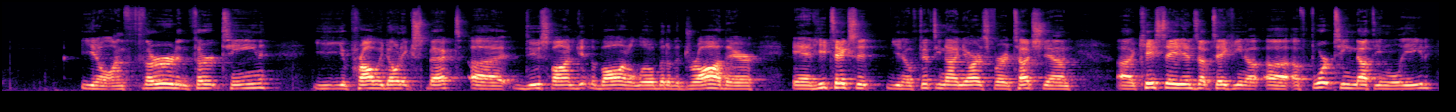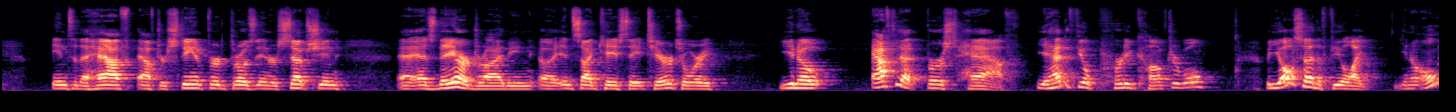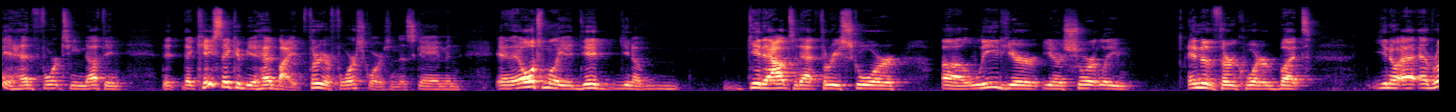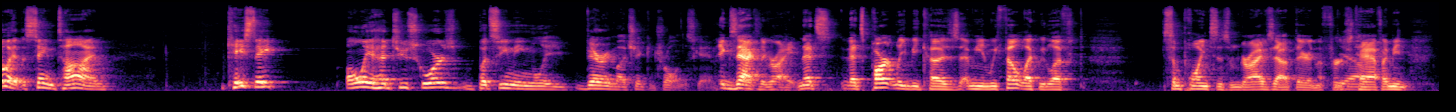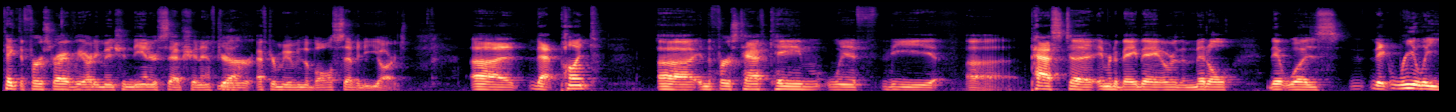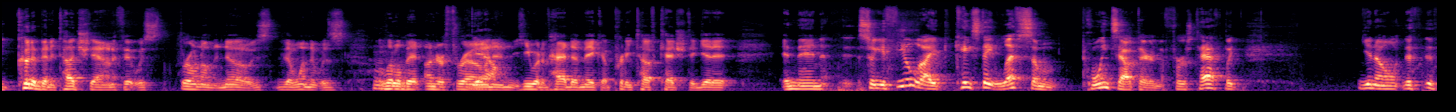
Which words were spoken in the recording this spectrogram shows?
you know, on third and 13, you, you probably don't expect uh, Deuce Vaughn getting the ball on a little bit of a draw there, and he takes it, you know, 59 yards for a touchdown. Uh, K State ends up taking a, a 14 nothing lead into the half after Stanford throws the interception as they are driving uh, inside K State territory. You know, after that first half, you had to feel pretty comfortable, but you also had to feel like, you know, only ahead 14 nothing. That, that K State could be ahead by three or four scores in this game. And, and ultimately, it did, you know, get out to that three score uh, lead here, you know, shortly into the third quarter. But, you know, at, at really at the same time, K State only had two scores, but seemingly very much in control in this game. Exactly right, and that's that's partly because I mean we felt like we left some points and some drives out there in the first Yeah. half. I mean, take the first drive we already mentioned the interception after Yeah. after moving the ball seventy yards. Uh, that punt uh, in the first half came with the uh, pass to Imatorbhebhe over the middle. That was that really could have been a touchdown if it was thrown on the nose. The one that was a mm-hmm. little bit underthrown, Yeah. and he would have had to make a pretty tough catch to get it. And then, so you feel like K State left some points out there in the first half, but you know, the, the,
